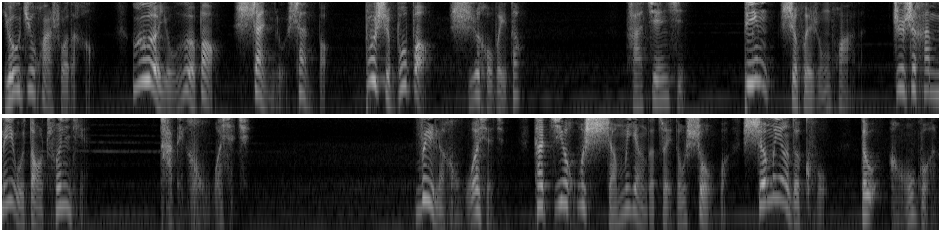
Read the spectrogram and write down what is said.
有句话说得好：“恶有恶报，善有善报，不是不报，时候未到。”他坚信，冰是会融化的。只是还没有到春天，他得活下去。为了活下去，他几乎什么样的罪都受过，什么样的苦都熬过了。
